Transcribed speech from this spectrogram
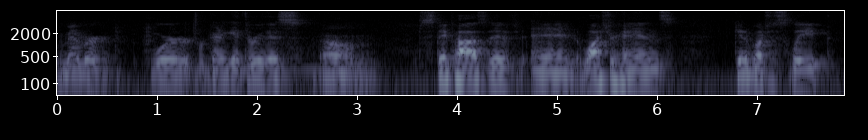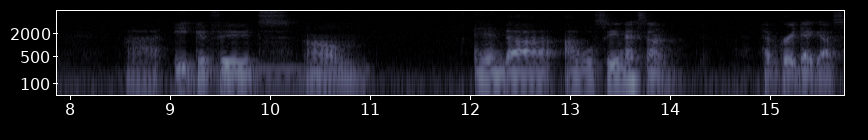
remember, we're, we're going to get through this. Um, stay positive and wash your hands, get a bunch of sleep. uh, eat good foods, um, and uh, I will see you next time. Have a great day, guys.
